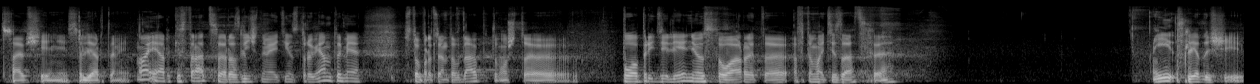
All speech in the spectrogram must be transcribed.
сообщений с алертами. Ну и оркестрация различными IT-инструментами, 100% да, потому что по определению SOAR — это автоматизация. И следующий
